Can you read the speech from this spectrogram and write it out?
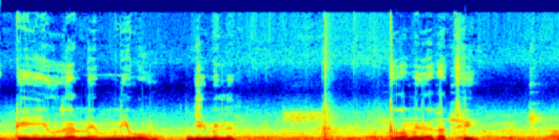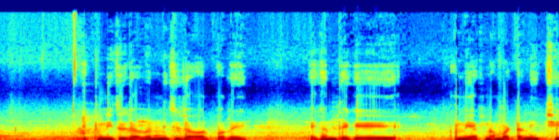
একটি ইউজার নেম নিব জিমেলের তো আমি দেখাচ্ছি। একটু নিচে যাবেন, নিচে যাওয়ার পরে এখান থেকে আমি এক নাম্বারটা নিচ্ছি।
